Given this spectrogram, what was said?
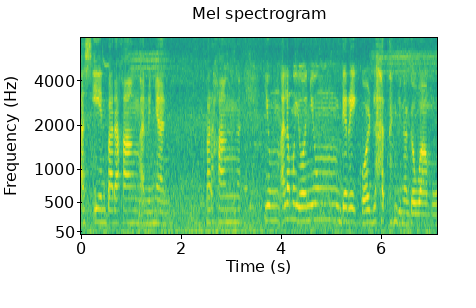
as in para kang ano niyan para kang yung alam mo yon yung de-record lahat ng ginagawa mo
